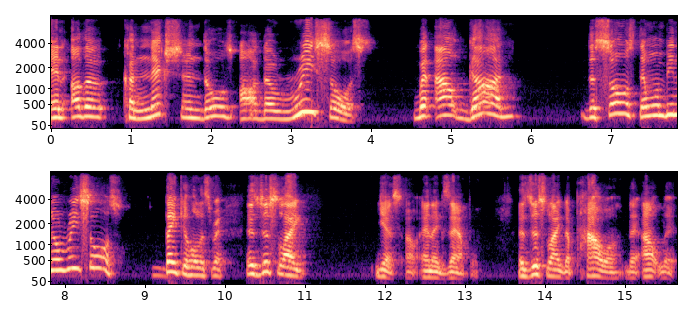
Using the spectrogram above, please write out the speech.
and other connection, those are the resource. Without God, the source, there won't be no resource. Thank you, Holy Spirit. It's just like, yes, uh, an example. It's just like the power, the outlet.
